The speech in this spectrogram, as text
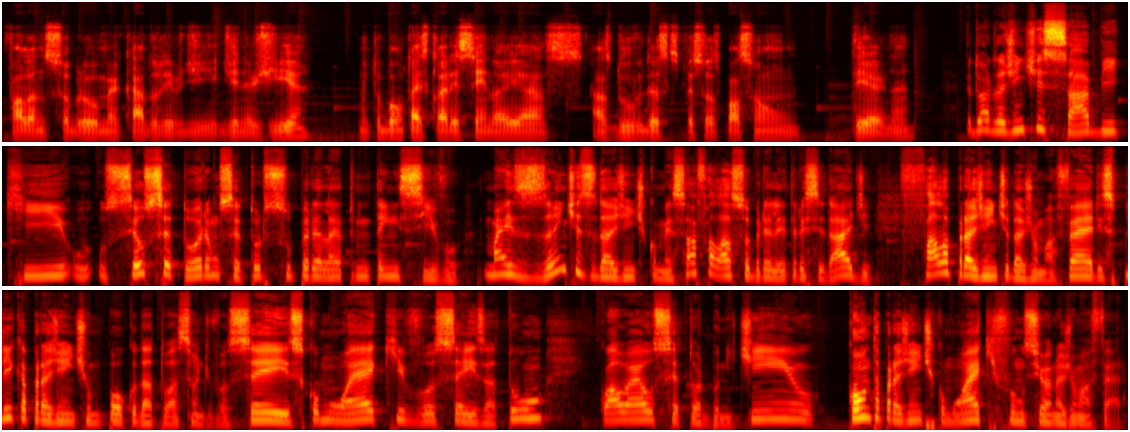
falando sobre o mercado livre de, de energia. Muito bom estar esclarecendo aí as, as dúvidas que as pessoas possam ter, né? Eduardo, a gente sabe que o, o, seu setor é um setor super eletrointensivo, mas antes da gente começar a falar sobre eletricidade, fala pra gente da Jomafer, explica pra gente um pouco da atuação de vocês, como é que vocês atuam, qual é o setor bonitinho, conta pra gente como é que funciona a Jomafer.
